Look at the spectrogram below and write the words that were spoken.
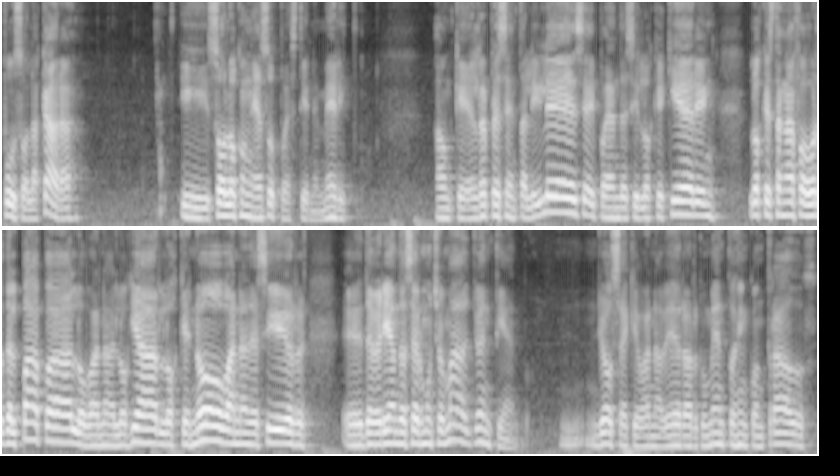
puso la cara y solo con eso pues tiene mérito. Aunque él representa la iglesia y pueden decir lo que quieren, los que están a favor del Papa lo van a elogiar, los que no van a decir eh, deberían de hacer mucho más, yo entiendo. Yo sé que van a haber argumentos encontrados.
